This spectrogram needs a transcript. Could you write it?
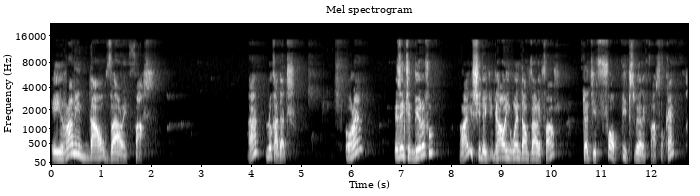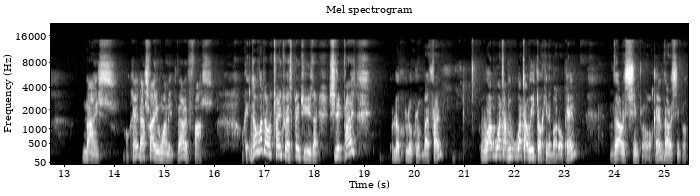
is running down very fast. Huh? Look at that. All right? Isn't it beautiful? Right? You see the, how it went down very fast? 34 pips very fast, okay? Nice. Okay, that's why you want it very fast. Okay, now what I was trying to explain to you is that see the price. Look, look, look, my friend what what, am, what are we talking about? Okay, very simple. Okay, very simple.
